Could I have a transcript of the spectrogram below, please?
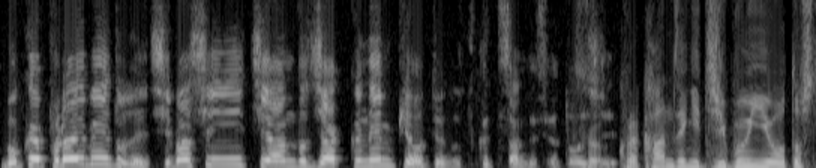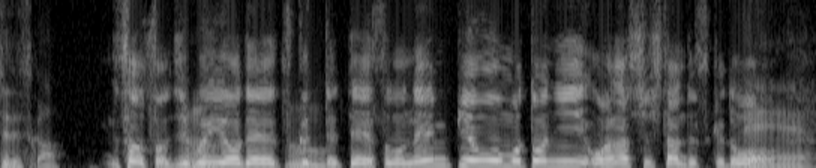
僕はプライベートで千葉真一ジャック年表っていうのを作ってたんですよ当時。これ完全に自分用としてですか？そうそう自分用で作ってて、その年表をもとにお話ししたんですけど、え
